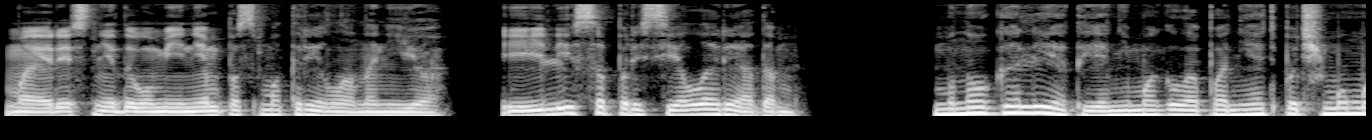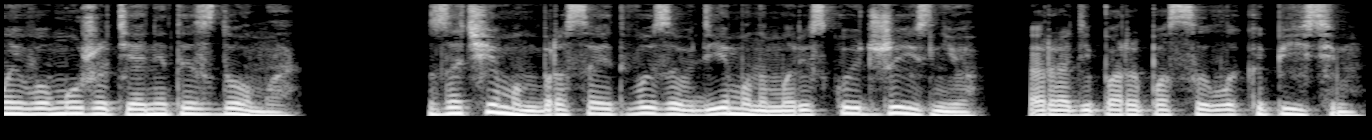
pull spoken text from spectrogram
Мэри с недоумением посмотрела на нее, и Элиса присела рядом. «Много лет я не могла понять, почему моего мужа тянет из дома. Зачем он бросает вызов демонам и рискует жизнью ради пары посылок и писем?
